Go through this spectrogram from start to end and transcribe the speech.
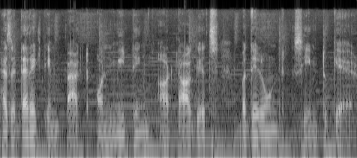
has a direct impact on meeting our targets, but they don't seem to care.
